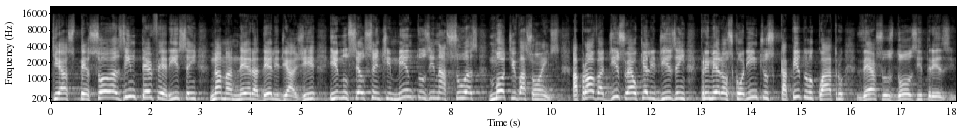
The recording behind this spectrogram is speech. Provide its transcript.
que as pessoas interferissem na maneira dele de agir e nos seus sentimentos e nas suas motivações. A prova disso é o que ele diz em 1 Coríntios, capítulo 4, versos 12 e 13.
